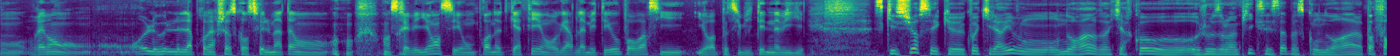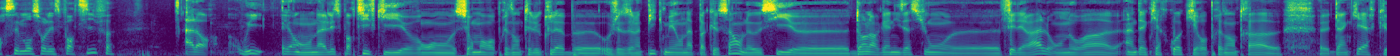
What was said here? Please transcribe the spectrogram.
vraiment, la première chose qu'on se fait le matin en, se réveillant, c'est on prend notre café on regarde la météo pour voir s'il y aura possibilité de naviguer. Ce qui est sûr, c'est que quoi qu'il arrive, on, aura un Dunkerquois aux, aux Jeux Olympiques, c'est ça, parce qu'on aura, pas forcément sur les sportifs, alors oui, on a les sportifs qui vont sûrement représenter le club euh, aux Jeux Olympiques, mais on n'a pas que ça. On a aussi euh, dans l'organisation euh, fédérale, on aura un Dunkerquois qui représentera Dunkerque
